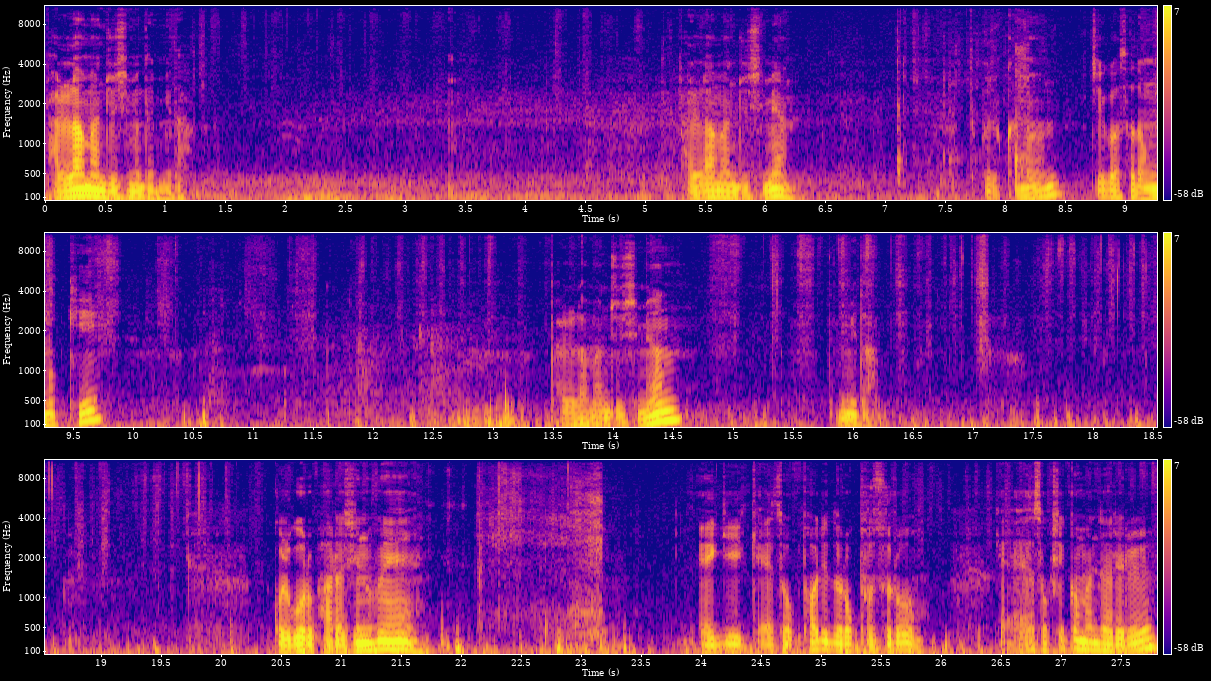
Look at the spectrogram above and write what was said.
발라만 주시면 됩니다. 발라만 주시면 부족하면 찍어서 넉넉히 발라만 주시면 됩니다. 골고루 바르신 후에 액이 계속 퍼지도록 붓으로 계속 시꺼먼 자리를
